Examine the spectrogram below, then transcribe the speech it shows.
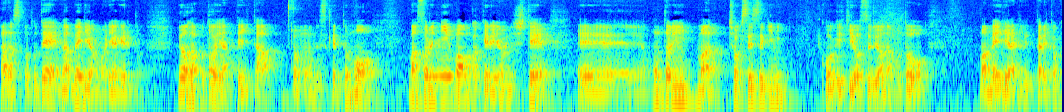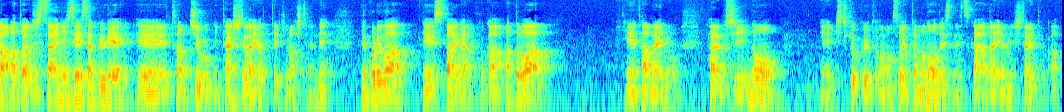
話すことで、まあ、メディアを盛り上げるというようなことをやっていたと思うんですけれども、まあ、それに輪をかけるようにして、えー本当にま直接的に攻撃をするようなことを、まあ、メディアで言ったりとかあとは実際に政策で、えー中国に対してはやってきましたよね。でこれは、えースパイダーとかあとは、えーファーウェイの 5G のえー基地局とか、まあ、そういったものをですね使わないようにしたりとか、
